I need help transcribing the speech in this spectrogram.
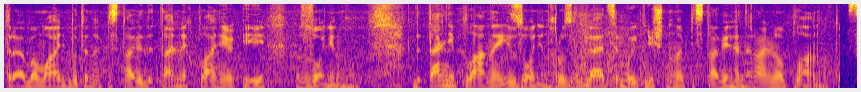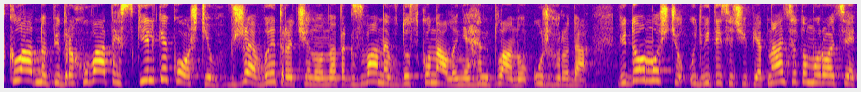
потреби мають бути на підставі детальних планів і зонінгу. Детальні плани і зонінг розробляються виключно на підставі генерального плану. Складно підрахувати, скільки коштів вже витрачено на так зване вдосконалення генплану Ужгорода. Відомо, що у 2015 році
